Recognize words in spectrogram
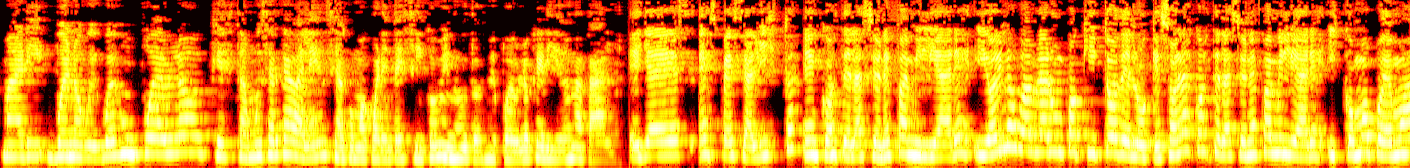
Mari. Bueno, Huigüe es un pueblo que está muy cerca de Valencia, como a 45 minutos, mi pueblo querido natal. Ella es especialista en constelaciones familiares y hoy nos va a hablar un poquito de lo que son las constelaciones familiares y cómo podemos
